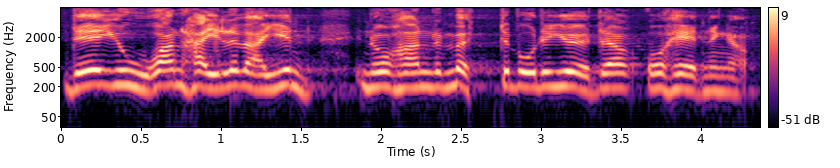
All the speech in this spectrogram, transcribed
det gjorde han hele veien når han møtte både jøder og hedninger.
